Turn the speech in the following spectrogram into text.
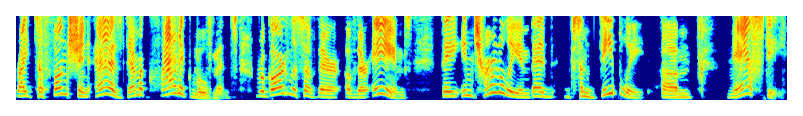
right to function as democratic movements regardless of their of their aims they internally embed some deeply um, nasty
